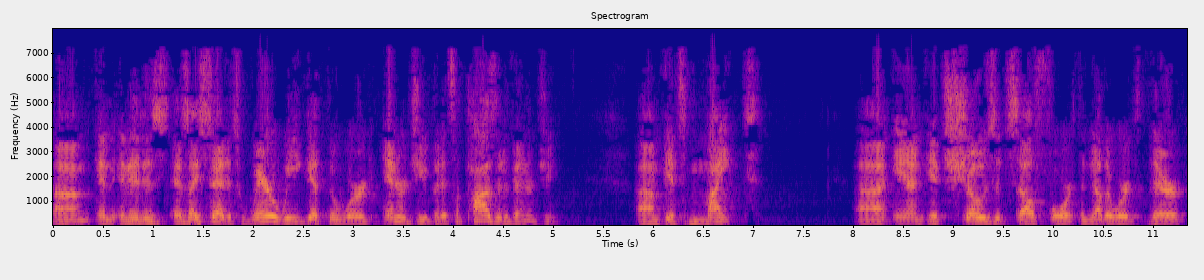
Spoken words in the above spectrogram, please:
Um, and, and it is, as I said, it's where we get the word energy, but it's a positive energy. Um, it's might. Uh, and it shows itself forth. In other words, there,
